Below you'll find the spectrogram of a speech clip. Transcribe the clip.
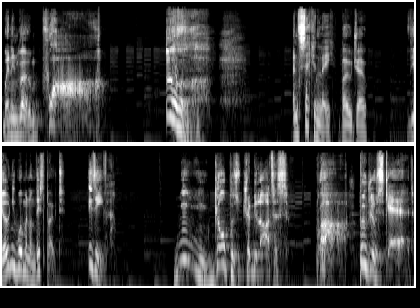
when in Rome, fwah. Ugh. And secondly, Bojo, the only woman on this boat is Eva. Mmm, gulpus tribulatus. Wah, Bojo scared.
